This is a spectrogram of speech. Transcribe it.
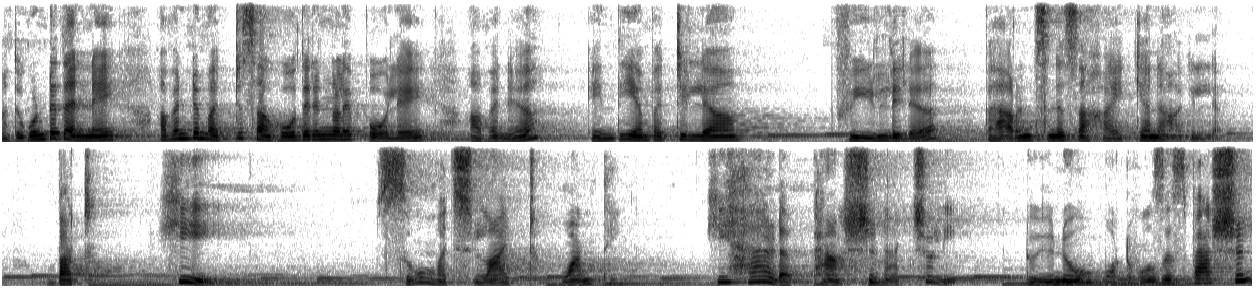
അതുകൊണ്ട് തന്നെ അവന്റെ മറ്റു സഹോദരങ്ങളെപ്പോലെ അവന് എന്ത് ചെയ്യാൻ പറ്റില്ല? ഫീൽഡിൽ പാരൻസിനെ സഹായിക്കാനാകില്ല. But he so much like one thing he had a passion actually do you know what was is passion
